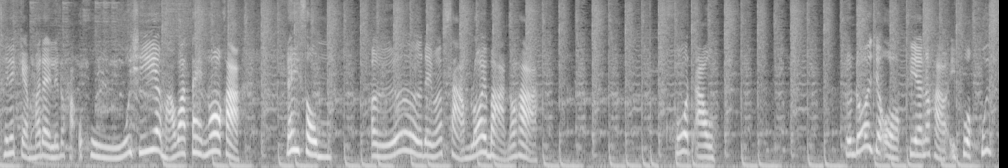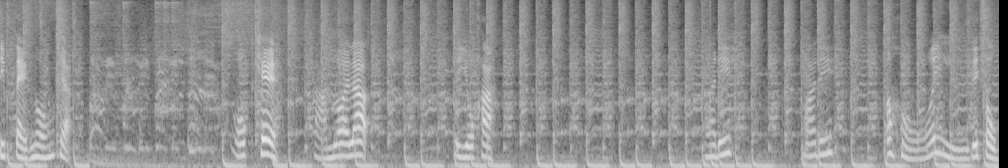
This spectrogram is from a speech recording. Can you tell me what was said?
เทเลแกรมมาได้เลยเนาะค่ะ โอ้โหเชี่ยหมาว่าแตกนอกค่ะ ได้สม เออ ได้มาสามร้อยบาทเนาะค่ะ โคตรเอาโดนโดนจะออกเทียเนาะค่ะไอพวกคูณสิบแตกน้องเสียโอเคสามร้อยแล้วจะยกค่ะ มาดิ มาดิ โอ้โหยได้สม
